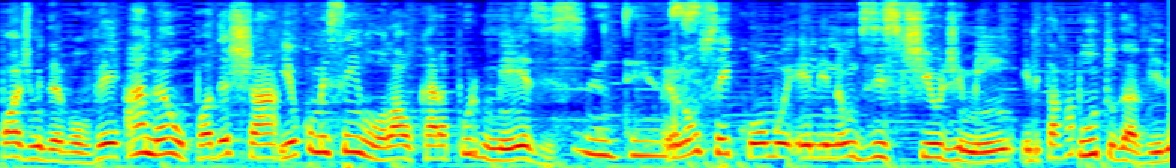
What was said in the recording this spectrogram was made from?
Pode me devolver? Ah, não, pode deixar. E eu comecei a enrolar o cara por meses. Meu Deus. Eu não sei como ele não desistiu de mim. Ele tava puto da vida.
